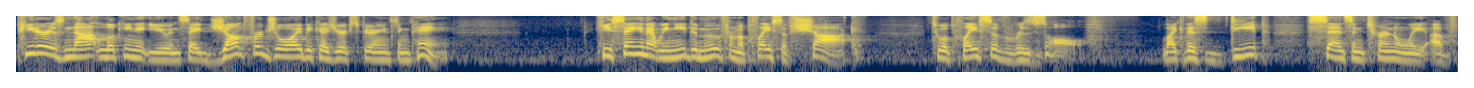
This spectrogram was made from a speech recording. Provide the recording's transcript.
Peter is not looking at you and say, jump for joy because you're experiencing pain. He's saying that we need to move from a place of shock to a place of resolve, like this deep sense internally of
